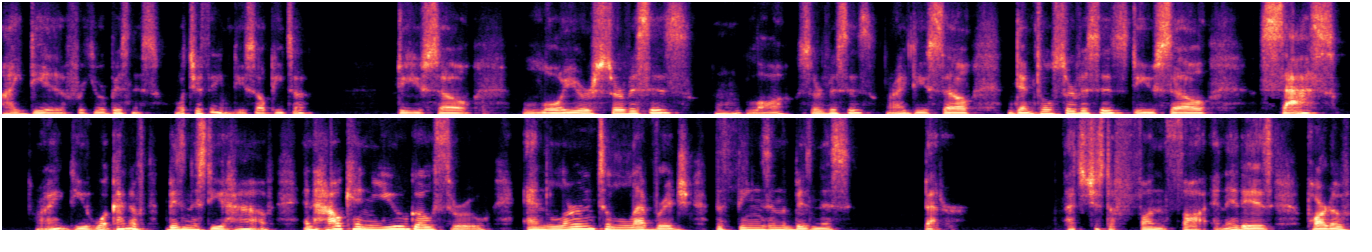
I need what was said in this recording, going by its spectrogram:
idea for your business. What's your thing? Do you sell pizza? Do you sell lawyer services? Mm-hmm, law services, right? Do you sell dental services? Do you sell SaaS? Right? Do you what kind of business do you have? And how can you go through and learn to leverage the things in the business better? That's just a fun thought. And it is part of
